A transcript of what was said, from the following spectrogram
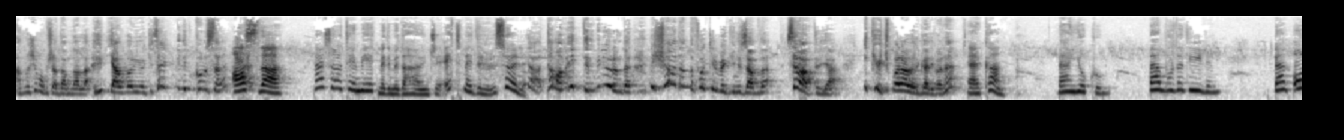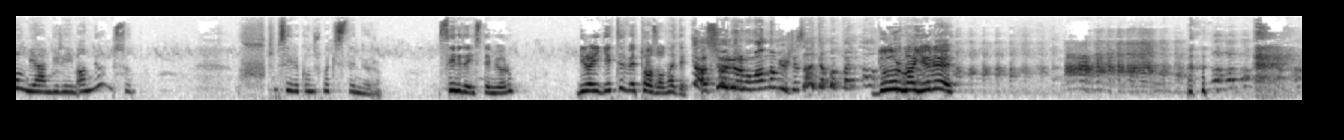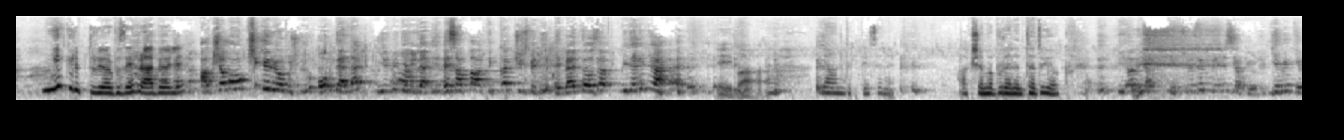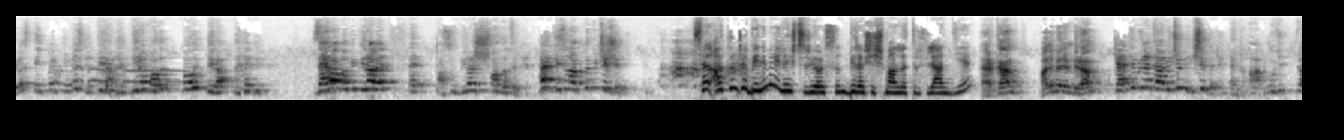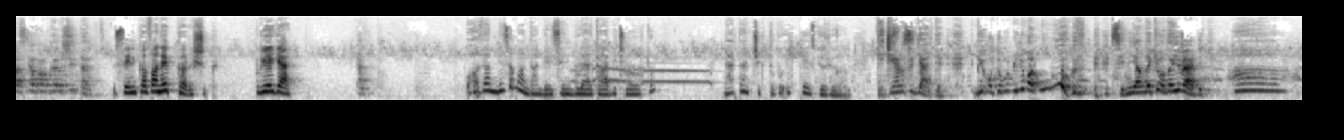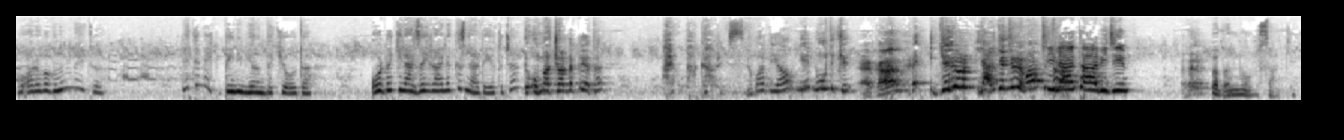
anlaşamamış adamlarla. Yalvarıyor ki sen gidip konuşsana. Asla. Ben sana tembih etmedim mi daha önce? Etmedin mi? Söyle. Ya tamam ettim biliyorum da e, şu adam da fakir be Güliz abla. Sevaptır ya. İki üç para alır galiba ha. Erkan, ben yokum. Ben burada değilim. Ben olmayan biriyim anlıyor musun? Uf, kimseyle konuşmak istemiyorum. Seni de istemiyorum. Birayı getir ve toz ol hadi. Ya söylüyorum ama anlamıyor işte. Zaten bak ben... Durma yürü. Niye gülüp duruyor bu Zehra böyle? Akşama 10 kişi geliyormuş. 10 derler 20 gelirler. Hesapla artık kaç yüz bin. E ben de olsam gülerim ya. Eyvah. Yandık desene. Akşama buranın tadı yok. bira bira. Söz hep deniz yapıyor. Yemek yemez, ekmek yemez. Bira. Bira balık, balık bira. Zehra abla bir bira ver. E, asıl bira şişmanlatır. Herkesin aklı bir çeşit. Sen aklınca beni mi eleştiriyorsun bira şişmanlatır falan diye? Erkan hani benim biram? Geldim Bülent abicim. Şimdi e, abi bu git biraz kafam karışık da. Senin kafan hep karışık. Buraya gel. Yani, O adam ne zamandan beri senin Bülent abicin oldu? Nereden çıktı bu ilk kez görüyorum. gece yarısı geldi. Bir otomobili var. Oo, e, senin yandaki odayı verdik. Ha, o araba bunun muydu? Ne demek benim yanımdaki oda? Oradakiler Zehra ile kız nerede yatacak? E, onlar çardakta yatar. Hay Allah kahretsin. Ne vardı ya? Niye? Ne oldu ki? Erkan. E, geliyorum. Yer getiririm abicim. tamam. Bülent abicim. Efendim Babanın oğlu sanki.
